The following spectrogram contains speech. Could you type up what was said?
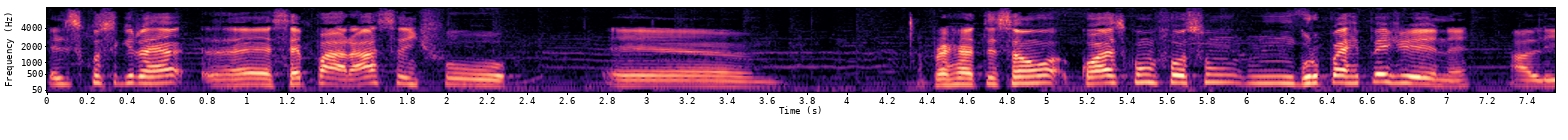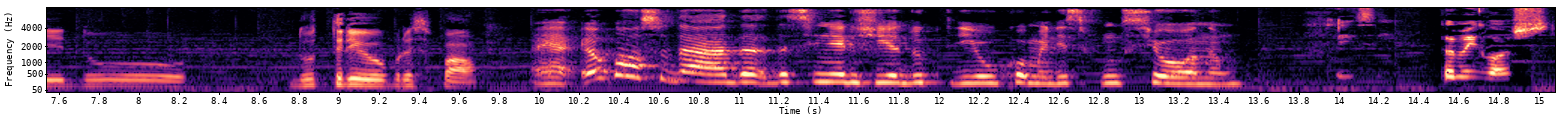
eles conseguiram é, separar, se a gente for. É, prestar atenção, quase como fosse um, um grupo RPG, né? Ali do. Do trio principal. É, eu gosto da, da, da sinergia do trio, como eles funcionam. Sim, sim. Também gosto.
